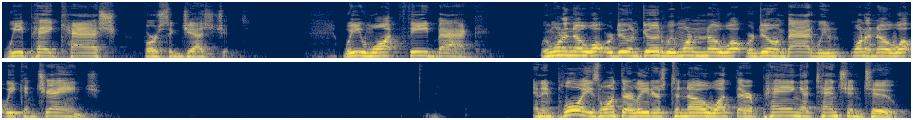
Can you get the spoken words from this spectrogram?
We pay cash for suggestions. We want feedback. We want to know what we're doing good. We want to know what we're doing bad. We want to know what we can change. And employees want their leaders to know what they're paying attention to.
